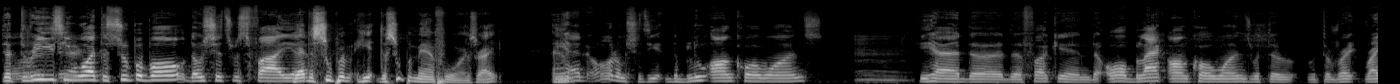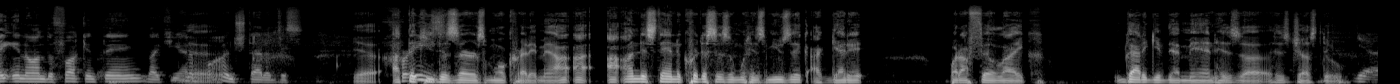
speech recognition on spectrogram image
the fours, threes he wore at the Super Bowl, those shits was fire. He had the super he, the Superman fours, right? He M? had all them shits. He, the blue encore ones. Mm. He had the the fucking the all black encore ones with the with the wri- writing on the fucking thing. Like he had Yeah. a bunch that are just Yeah, I think he deserves more credit, man. I, I I understand the criticism with his music. I get it, but I feel like you got to give that man his uh his just due. Yeah,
